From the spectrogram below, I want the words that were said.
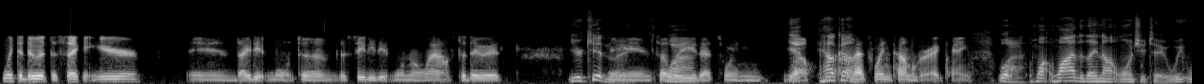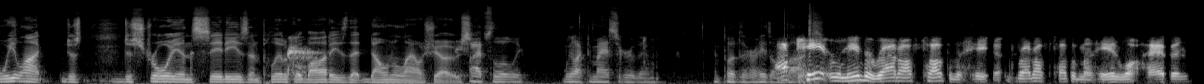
went to do it the second year, and they didn't want to, the city didn't want to allow us to do it. You're kidding me. and so Wow. we that's when Yeah, no, how no, come? that's when tunnel drag came. Well, why, why do they not want you to? We we like just destroying cities and political bodies that don't allow shows. Absolutely. We like to massacre them and put their heads on I pikes. can't remember right off top of the head, right off the top of my head what happened,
